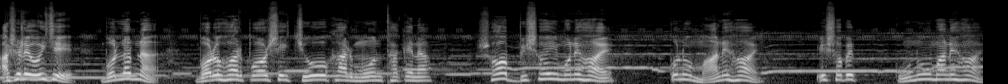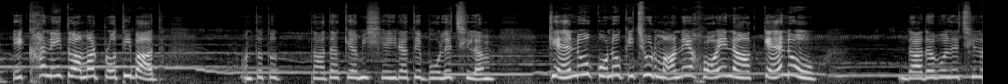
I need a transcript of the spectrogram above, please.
আসলে ওই যে বললাম না বড় হওয়ার পর সেই চোখ আর মন থাকে না। সব বিষয়ই মনে হয় কোনো মানে হয়? এসবের কোনো মানে হয়? এখানেই তো আমার প্রতিবাদ। অন্তত দাদাকে আমি সেই রাতে বলেছিলাম, কেন কোনো কিছুর মানে হয় না? কেন? দাদা বলেছিল,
